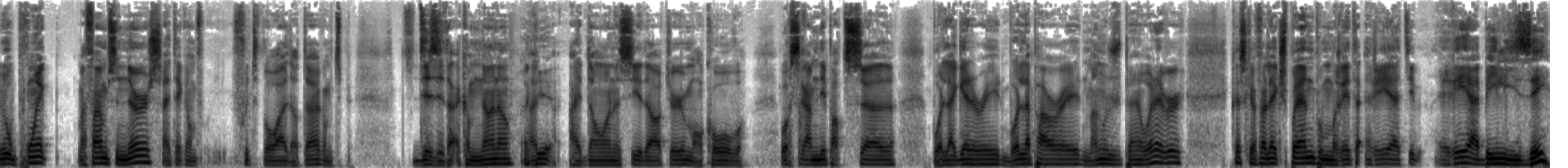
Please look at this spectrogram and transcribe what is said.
Au point que ma femme, c'est une nurse, elle était comme, faut que tu vas voir le docteur, comme tu, tu déshydrates, comme non, non. I, I don't want to see a doctor, mon corps va, va se ramener par tout seul, bois de la Gatorade, bois de la Powerade, mange du pain, whatever. Qu'est-ce qu'il fallait que je prenne pour me ré- réati- réhabiliser?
